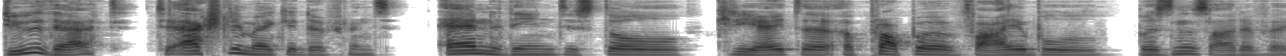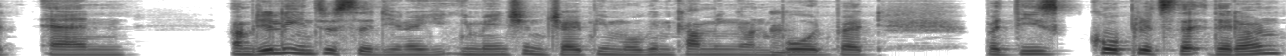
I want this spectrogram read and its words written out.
do that to actually make a difference and then to still create a, a proper viable business out of it and I'm really interested. You know, you, you mentioned J.P. Morgan coming on mm. board, but but these corporates that they don't,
